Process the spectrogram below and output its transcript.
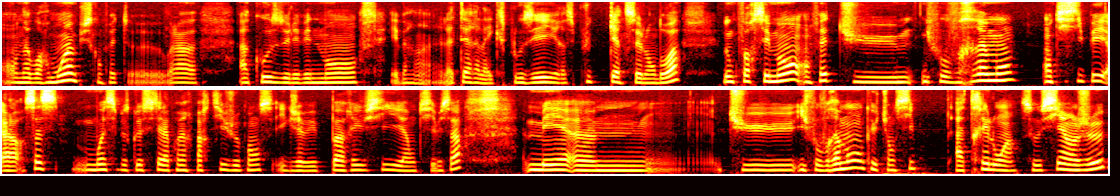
en avoir moins puisqu'en fait euh, voilà à cause de l'événement et ben la terre elle a explosé il reste plus qu'un seul endroit donc forcément en fait tu il faut vraiment anticiper alors ça moi c'est parce que c'était la première partie je pense et que j'avais pas réussi à anticiper ça mais euh, tu il faut vraiment que tu anticipes à très loin c'est aussi un jeu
